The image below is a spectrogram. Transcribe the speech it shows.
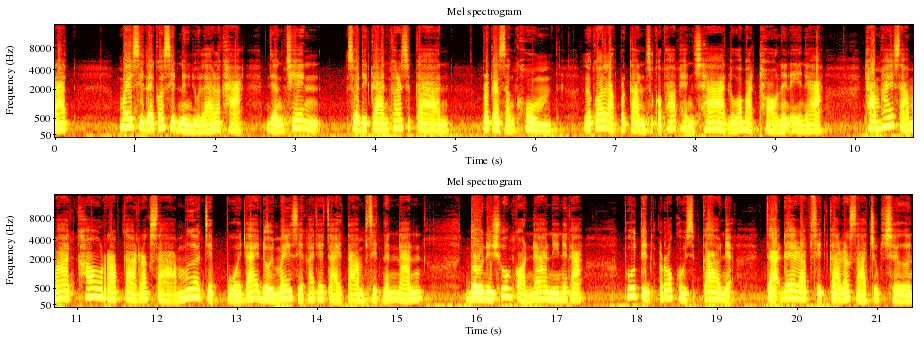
รัฐ ไม่สิทธิ์ใดก็สิทธิ์หนึ่งอยู่แล้วล่ะค่ะ อย่างเช่น สวัสดิการข้าราชการ ประกันสังคม แล้วก็หลักประกันสุขภาพแห่งชาติ หรือว่าบัตรทองนั่นเองนะคะทำให้สามารถเข้ารับการรักษาเมื่อเจ็บป่วยได้โดยไม่เสียค่าใช้จ่ายตามสิทธินั้นๆ โดยในช่วงก่อนหน้านี้นะคะ ผู้ติดโรคโควิด -19 เนี่ยจะได้รับสิทธิการรักษาฉุกเฉิน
